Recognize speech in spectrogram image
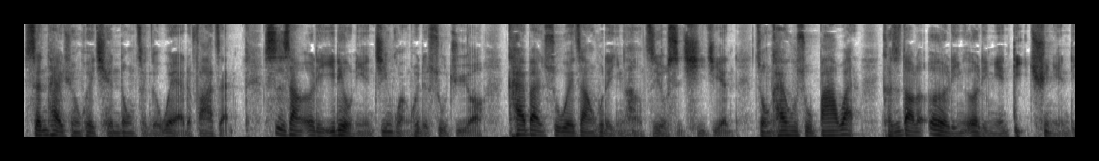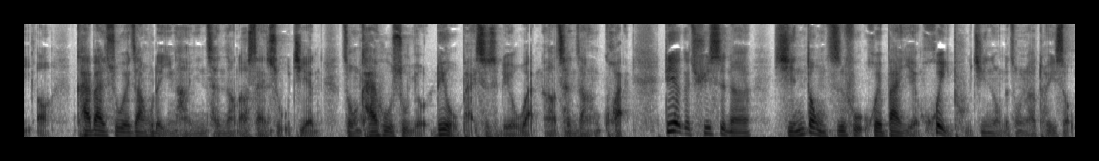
生态圈会牵动整个未来的发展。事实上，二零一六年金管会的数据哦，开办数位账户的银行只有十七间，总开户数八万。可是到了二零二零年底，去年底哦，开办数位账户的银行已经成长到三十五间，总开户数有六百四十六万啊，成长很快。第二个趋势呢，行动支付会扮演惠普金融的重要推手。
